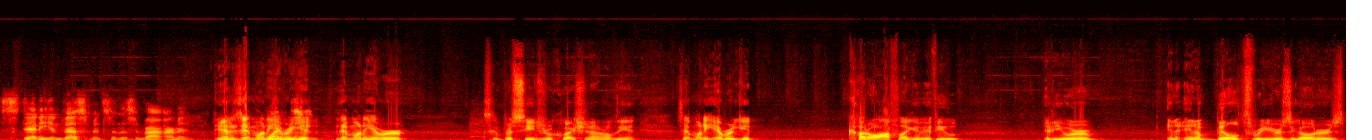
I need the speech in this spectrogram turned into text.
steady investments in this environment. Dan, does that money One ever thing- get? Does that money ever? It's a procedural question. I don't know if the does that money ever get cut off? Like if, if you if you were in, in a bill three years ago, there's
